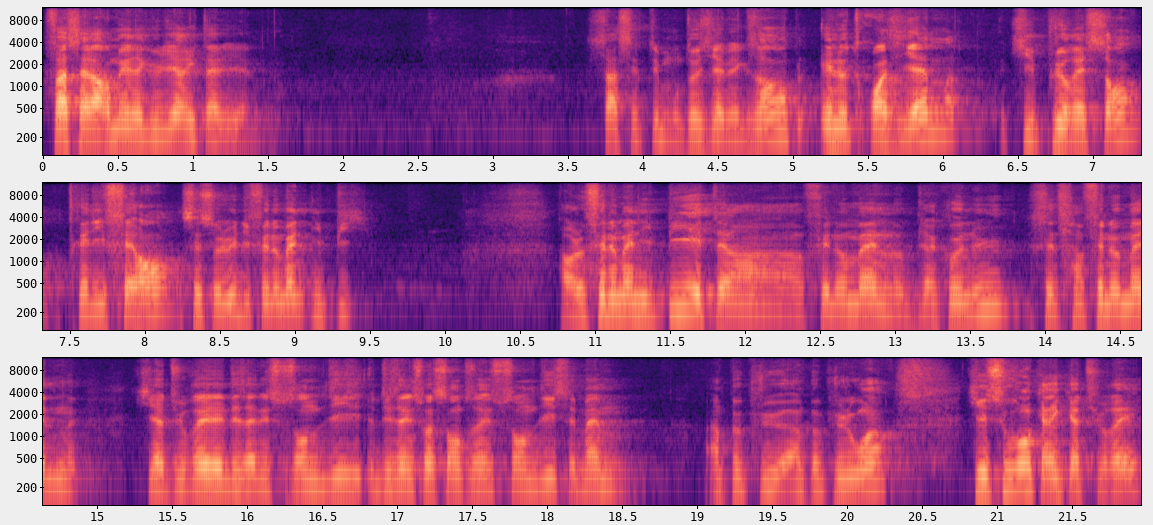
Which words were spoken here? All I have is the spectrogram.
face à l'armée régulière italienne. Ça, c'était mon deuxième exemple. Et le troisième, qui est plus récent, très différent, c'est celui du phénomène hippie. Alors, le phénomène hippie est un phénomène bien connu. C'est un phénomène qui a duré des années, 70, des années 60 aux années 70 et même un peu plus, un peu plus loin qui est souvent caricaturé.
